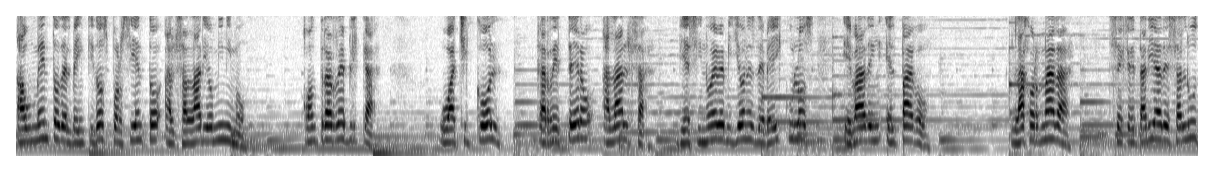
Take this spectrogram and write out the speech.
aumento del 22% al salario mínimo. Contrarréplica, Huachicol, carretero al alza, 19 millones de vehículos evaden el pago. La jornada, Secretaría de Salud,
